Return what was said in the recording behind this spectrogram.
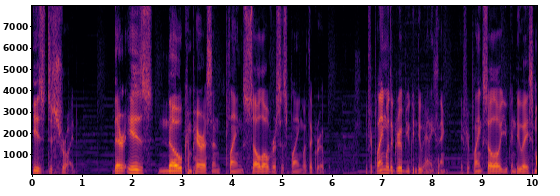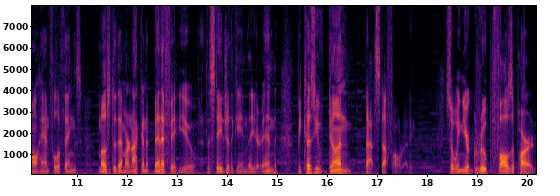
is destroyed. There is no comparison playing solo versus playing with a group. If you're playing with a group, you can do anything. If you're playing solo, you can do a small handful of things. Most of them are not going to benefit you at the stage of the game that you're in because you've done that stuff already. So when your group falls apart,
